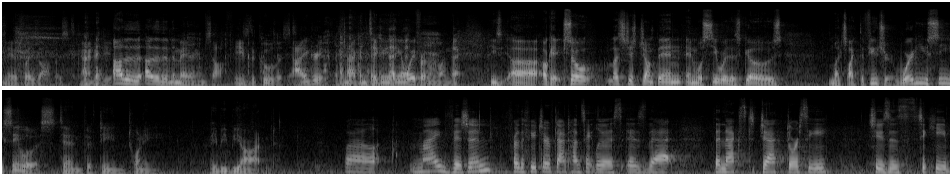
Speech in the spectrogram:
Mayor Slay's office. It's kind of you. Other, other than the mayor himself. He's the coolest. I agree. I'm not going to take anything away from him on that. He's uh, okay. So let's just jump in and we'll see where this goes. Much like the future, where do you see St. Louis 10, 15, 20, maybe beyond? Well, my vision for the future of downtown St. Louis is that the next Jack Dorsey chooses to keep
